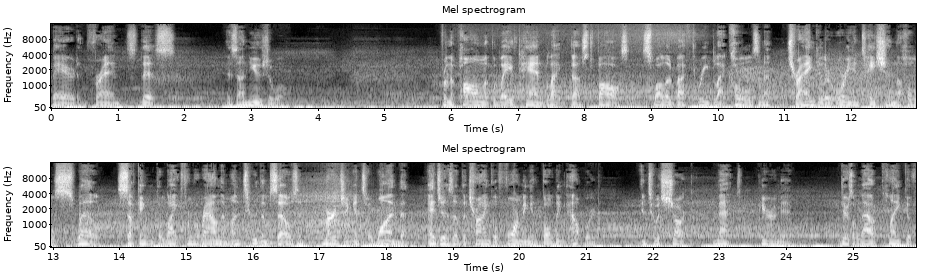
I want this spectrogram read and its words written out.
bared, and friends, this is unusual. From the palm of the waved hand, black dust falls, swallowed by three black holes in a triangular orientation. The holes swell, sucking the light from around them unto themselves and merging into one, the edges of the triangle forming and folding outward into a sharp, matte pyramid. There's a loud clank of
